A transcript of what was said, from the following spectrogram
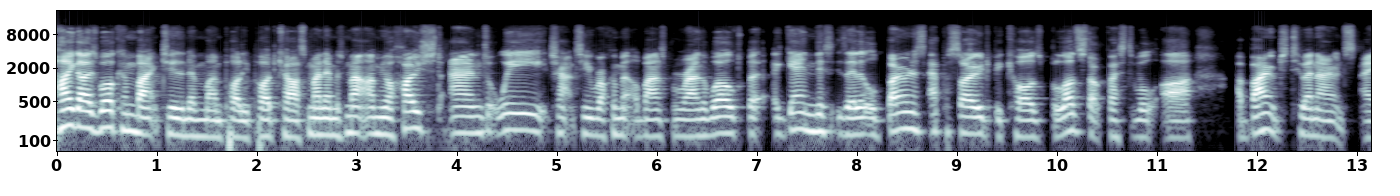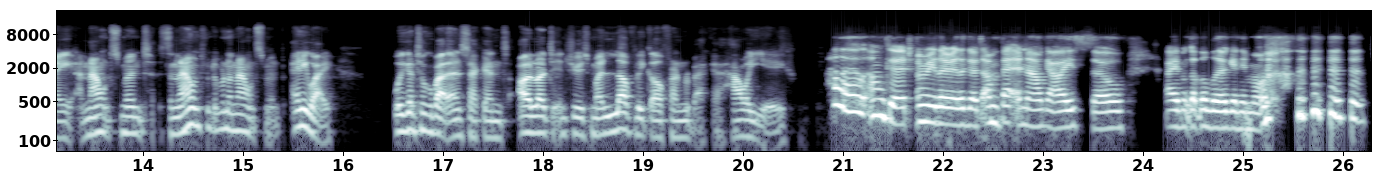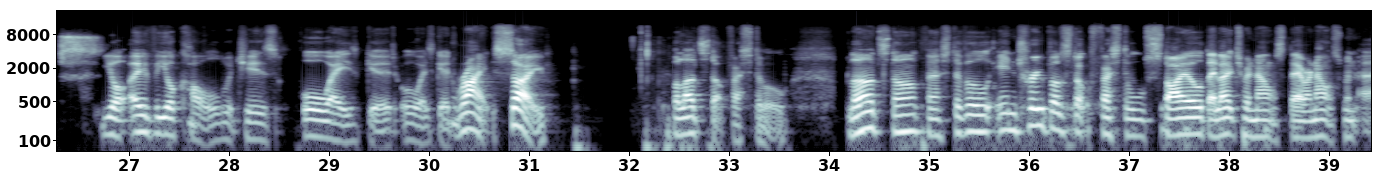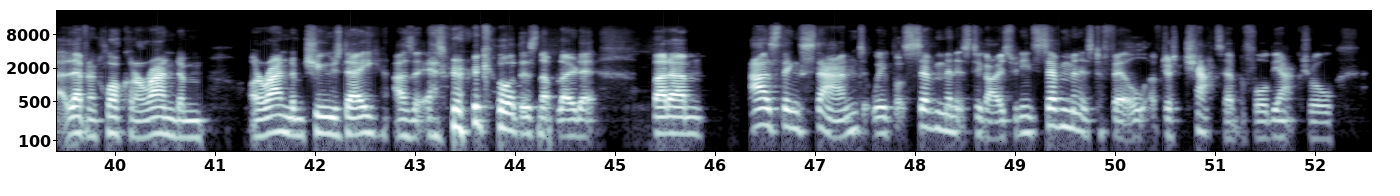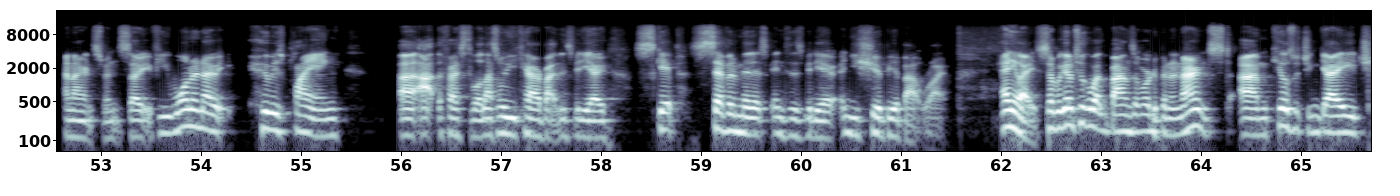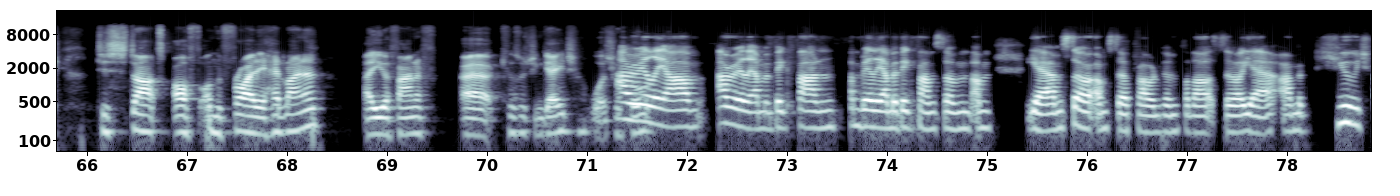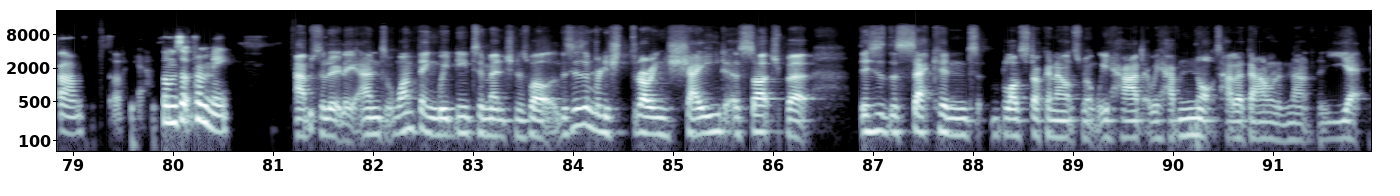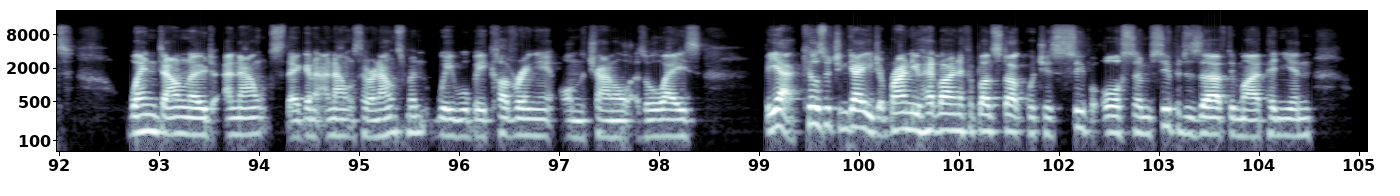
Hi, guys. Welcome back to the Nevermind Polly podcast. My name is Matt. I'm your host, and we chat to rock and metal bands from around the world. But again, this is a little bonus episode because Bloodstock Festival are about to announce a announcement. It's an announcement of an announcement. Anyway, we're going to talk about that in a second. I'd like to introduce my lovely girlfriend, Rebecca. How are you? Hello, I'm good. I'm really, really good. I'm better now, guys. So I haven't got the lurg anymore. You're over your cold, which is always good, always good. Right, so Bloodstock Festival. Bloodstock Festival in true Bloodstock Festival style. They like to announce their announcement at eleven o'clock on a random on a random Tuesday as it as we record this and upload it. But um, as things stand, we've got seven minutes to go, so we need seven minutes to fill of just chatter before the actual announcement. So if you want to know who is playing uh, at the festival, that's all you care about in this video. Skip seven minutes into this video, and you should be about right. Anyway, so we're going to talk about the bands that have already been announced. Um, Killswitch Engage to start off on the Friday headliner. Are you a fan of uh, Killswitch Engage? What's your? I thought? really am. I really am a big fan. I'm really I'm a big fan. So I'm, I'm, yeah, I'm so I'm so proud of him for that. So yeah, I'm a huge fan. So yeah, thumbs up from me. Absolutely. And one thing we need to mention as well this isn't really throwing shade as such, but this is the second Bloodstock announcement we had. We have not had a download announcement yet. When download announce, they're going to announce their announcement. We will be covering it on the channel as always. But yeah, Killswitch Engage, a brand new headliner for Bloodstock, which is super awesome, super deserved in my opinion.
